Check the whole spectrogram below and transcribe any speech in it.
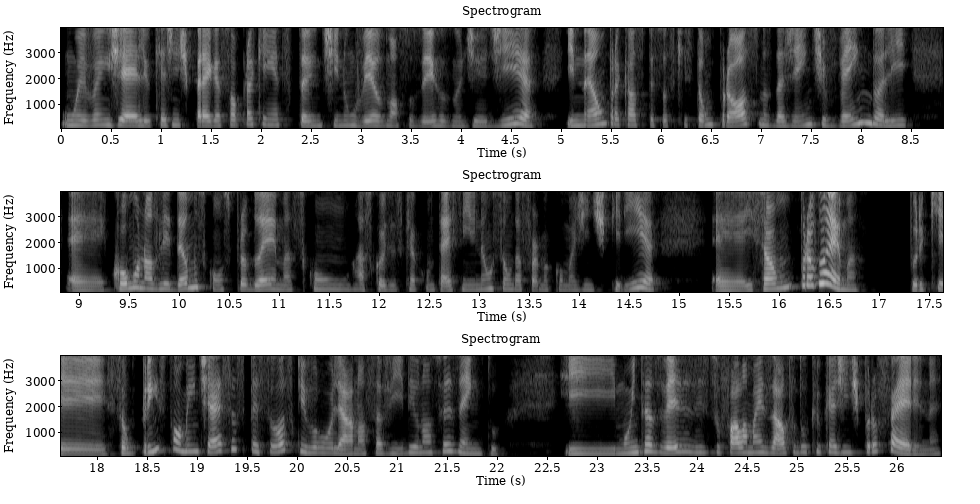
um evangelho que a gente prega só para quem é distante e não vê os nossos erros no dia a dia, e não para aquelas pessoas que estão próximas da gente, vendo ali é, como nós lidamos com os problemas, com as coisas que acontecem e não são da forma como a gente queria, é, isso é um problema, porque são principalmente essas pessoas que vão olhar a nossa vida e o nosso exemplo. E muitas vezes isso fala mais alto do que o que a gente profere, né?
